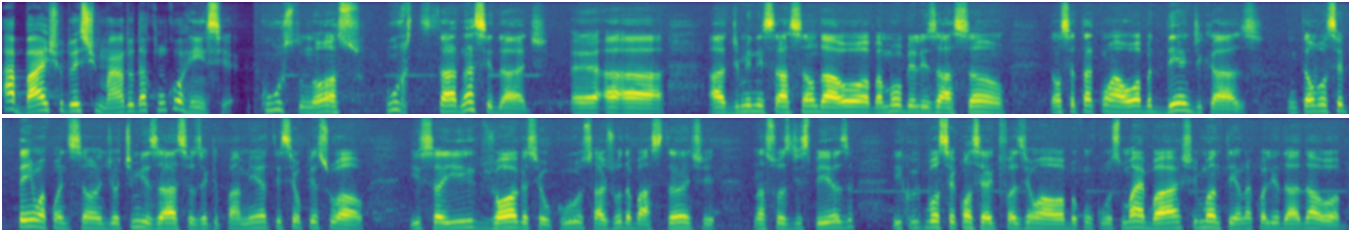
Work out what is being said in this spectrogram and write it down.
abaixo do estimado da concorrência. Custo nosso, por estar na cidade, é, a, a administração da obra, a mobilização, então você está com a obra dentro de casa. Então você tem uma condição de otimizar seus equipamentos e seu pessoal. Isso aí joga seu custo, ajuda bastante nas suas despesas e você consegue fazer uma obra com custo mais baixo e mantendo a qualidade da obra.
